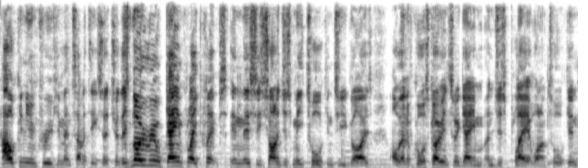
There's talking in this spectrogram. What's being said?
how can you improve your mentality, etc. There's no real gameplay clips in this. It's kind of just me talking to you guys. I'll then, of course, go into a game and just play it while I'm talking.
